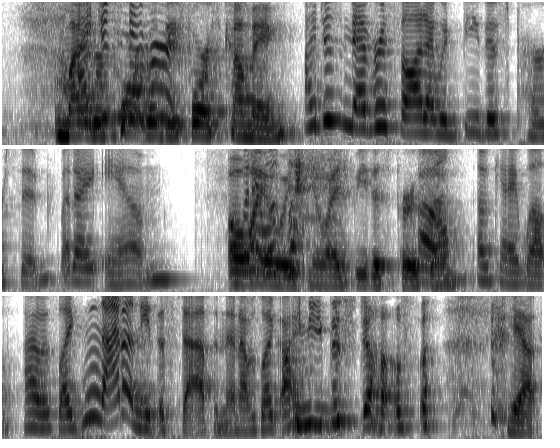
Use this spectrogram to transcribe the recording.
my I report never, will be forthcoming. I just never thought I would be this person, but I am. Oh, I always like, knew I'd be this person. Oh, okay. Well, I was like, mm, I don't need the stuff, and then I was like, I need the stuff. yeah.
